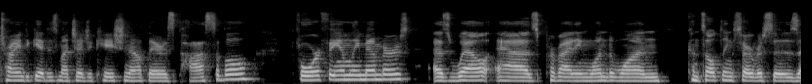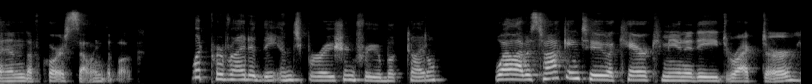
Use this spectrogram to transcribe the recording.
trying to get as much education out there as possible for family members, as well as providing one to one consulting services and, of course, selling the book. What provided the inspiration for your book title? Well, I was talking to a care community director,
